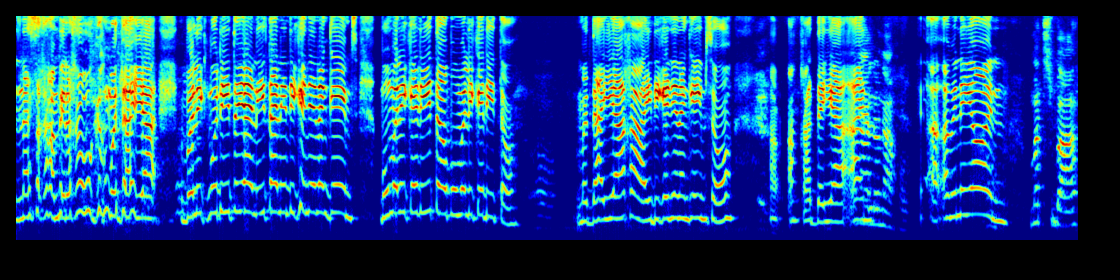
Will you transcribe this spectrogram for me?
nasa camera ka, huwag kang madaya. Balik mo dito yan. Ethan, hindi kanya ng games. Bumalik ka dito, bumalik ka dito. Madaya ka. Hindi ganyan ang games, oh. Ang, ang kadayaan. Panalo na ako. Ah, amin na yon. Match ba?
